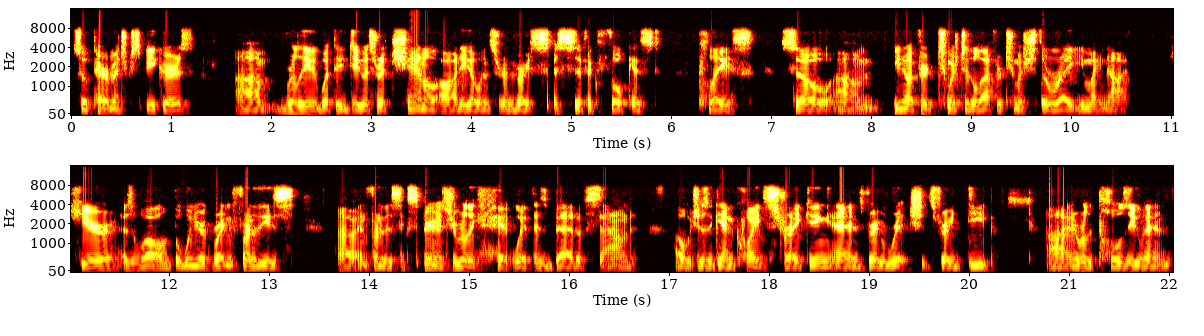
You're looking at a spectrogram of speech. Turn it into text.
So parametric speakers, um, really what they do is sort of channel audio in sort of a very specific, focused place. So, um, you know, if you're too much to the left or too much to the right, you might not hear as well. But when you're right in front of these, uh, in front of this experience, you're really hit with this bed of sound, uh, which is again quite striking and it's very rich. It's very deep, uh, and it really pulls you in.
